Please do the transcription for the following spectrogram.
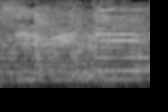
TV.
